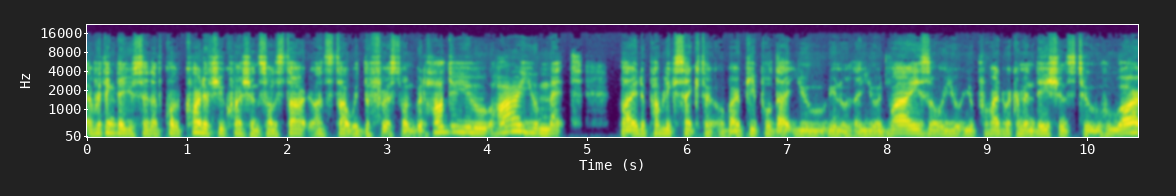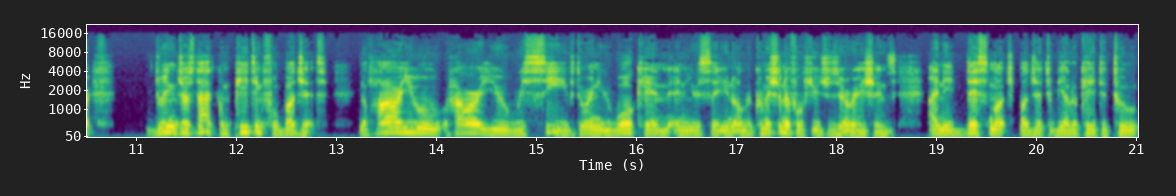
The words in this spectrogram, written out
everything that you said, I've got quite a few questions. So I'll start. I'll start with the first one. But how do you? How are you met by the public sector or by people that you you know that you advise or you, you provide recommendations to who are doing just that, competing for budget? You know, how are you how are you received when you walk in and you say, you know, I'm a commissioner for future generations. I need this much budget to be allocated to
